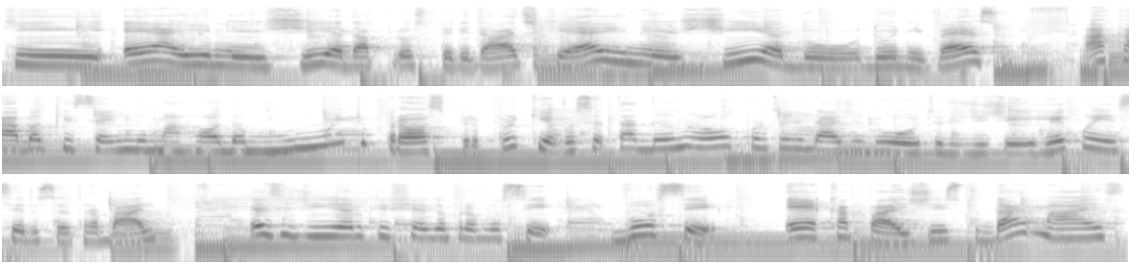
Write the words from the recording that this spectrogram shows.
que é a energia da prosperidade, que é a energia do, do universo, acaba que sendo uma roda muito próspera, porque você está dando a oportunidade do outro de, de reconhecer o seu trabalho, esse dinheiro que chega para você, você é capaz de estudar mais,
